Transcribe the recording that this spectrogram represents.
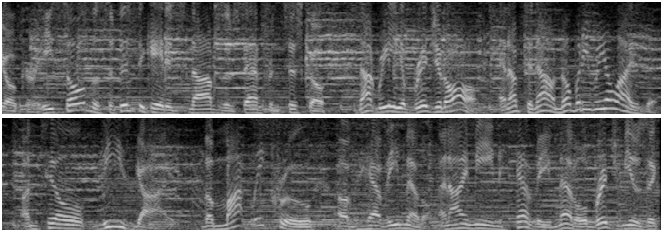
joker. He sold the sophisticated snobs of San Francisco not really a bridge at all. And up to now, nobody realized it until these guys, the motley crew of heavy metal. And I mean heavy metal bridge music,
